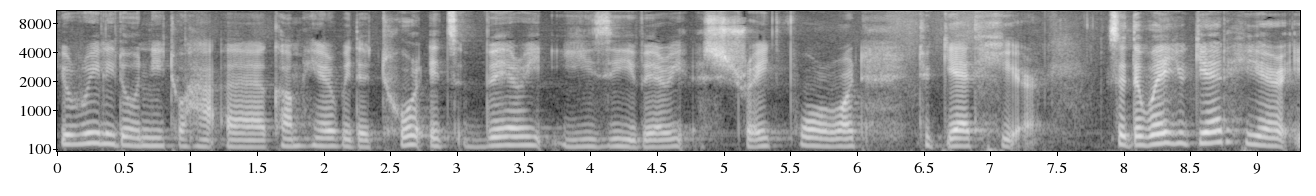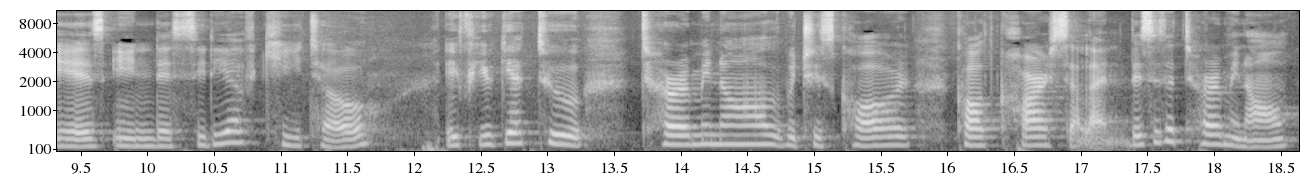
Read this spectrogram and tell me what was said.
You really don't need to uh, come here with a tour. It's very easy very straightforward to get here. So the way you get here is in the city of quito if you get to terminal which is called called Carcelén this is a terminal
